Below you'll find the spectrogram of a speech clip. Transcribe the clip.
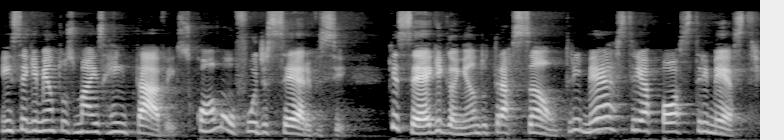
em segmentos mais rentáveis, como o food service, que segue ganhando tração trimestre após trimestre,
